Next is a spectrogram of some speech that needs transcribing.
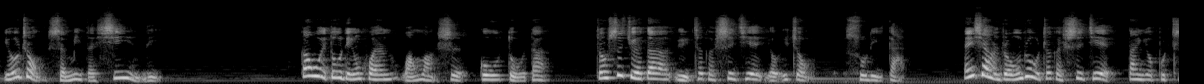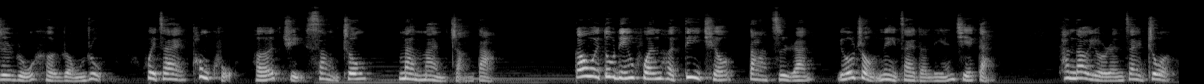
有种神秘的吸引力。高维度灵魂往往是孤独的，总是觉得与这个世界有一种疏离感，很想融入这个世界，但又不知如何融入，会在痛苦和沮丧中慢慢长大。高维度灵魂和地球、大自然有种内在的连结感，看到有人在做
